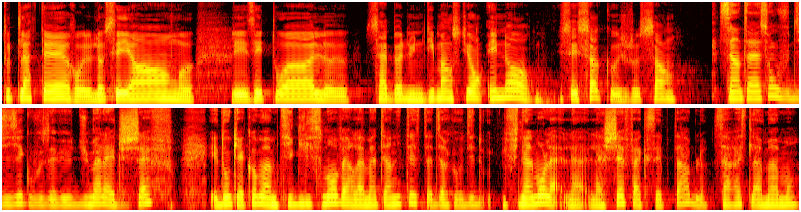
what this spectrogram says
toute la Terre, l'océan, les étoiles, ça donne une dimension énorme. C'est ça que je sens c'est intéressant que vous disiez que vous avez eu du mal à être chef, et donc il y a comme un petit glissement vers la maternité, c'est-à-dire que vous dites finalement la, chef acceptable, ça reste la maman.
